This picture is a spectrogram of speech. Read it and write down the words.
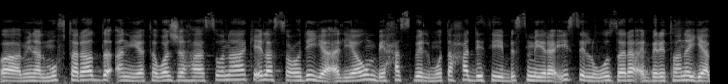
ومن المفترض أن يتوجه سوناك إلى السعودية اليوم بحسب المتحدث باسم رئيس الوزراء البريطاني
